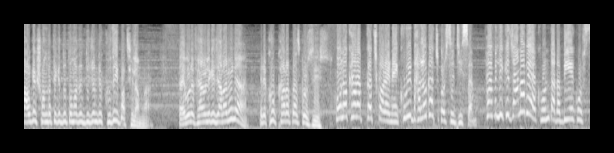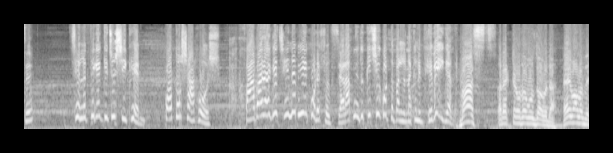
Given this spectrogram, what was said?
কালকে সন্ধ্যা থেকে তো তোমাদের দুজনকে খুঁজেই পাচ্ছিলাম না। তাই বলে ফ্যামিলিকে জানাবি না? এটা খুব খারাপ কাজ করছিস। কোনো খারাপ কাজ করে নাই খুবই ভালো কাজ করছে জিসান। ফ্যামিলিকে জানাবে এখন তারা বিয়ে করছে। ছেলের থেকে কিছু শিখেন কত সাহস। বাবার আগে ছেলে বিয়ে করে ফেলছে আর আপনি তো কিছুই করতে পারলেন না খালি ভেবেই গেলেন। বাস আর একটা কথা বলতে হবে না। এই মালা দে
